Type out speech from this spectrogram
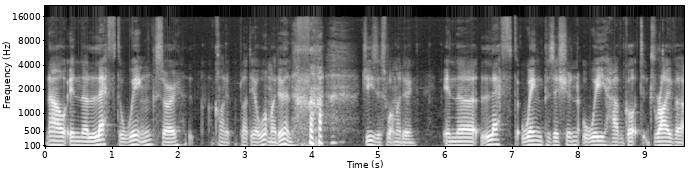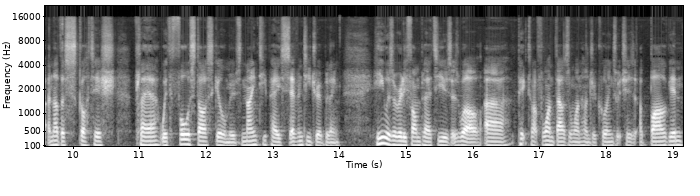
Now in the left wing, sorry, I can't bloody hell. What am I doing? Jesus, what am I doing? In the left wing position, we have got Driver, another Scottish player with four star skill moves, 90 pace, 70 dribbling. He was a really fun player to use as well. Uh, picked him up for 1,100 coins, which is a bargain.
